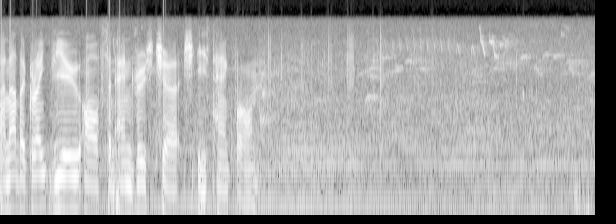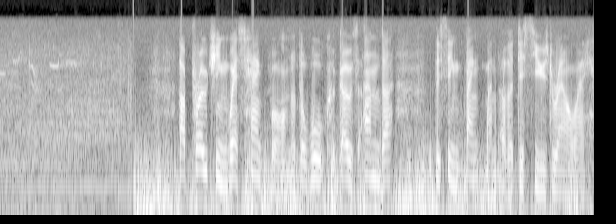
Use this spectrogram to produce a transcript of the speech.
Another great view of St Andrew's Church, East Hagbourne. Approaching West Hagbourne, the walk goes under this embankment of a disused railway.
